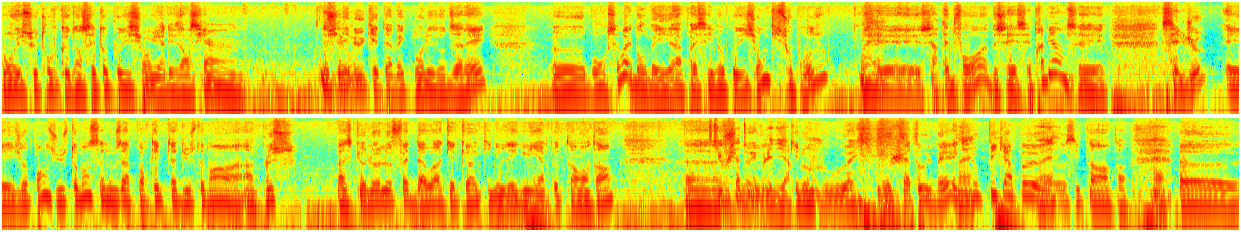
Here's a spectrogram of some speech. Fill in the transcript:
Bon, il se trouve que dans cette opposition, il y a des anciens élus qui étaient avec moi les autres années. Euh, bon, c'est vrai. Bon, mais après, c'est une opposition qui s'oppose. Certaines fois, c'est très bien. C'est le jeu. Et je pense justement, ça nous a apporté peut-être justement un, plus. Parce que le, fait d'avoir quelqu'un qui nous aiguille un peu de temps en temps. Euh, qui vous chatouille, vous voulez dire Qui nous joue, qui nous chatouille, mais qui nous pique un peu aussi de temps en temps. Euh,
